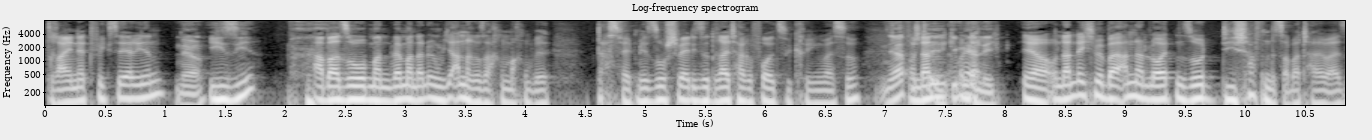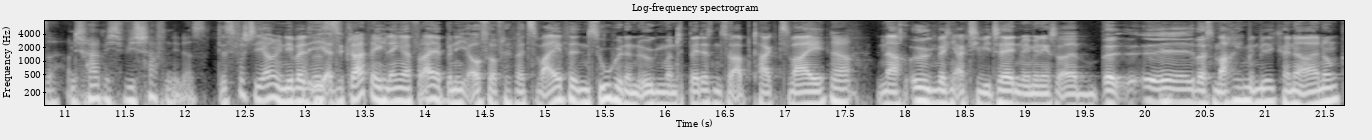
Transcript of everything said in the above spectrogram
drei Netflix-Serien, Ja. easy. Aber so, man, wenn man dann irgendwie andere Sachen machen will, das fällt mir so schwer, diese drei Tage voll zu kriegen, weißt du? Ja, und verstehe dann, ich, und ehrlich. Ja, und dann denke ich mir bei anderen Leuten so, die schaffen das aber teilweise. Und ich frage mich, wie schaffen die das? Das verstehe ich auch nicht, nee, weil ich, ist- also gerade wenn ich länger frei habe, bin ich auch so auf der verzweifelten Suche dann irgendwann spätestens so ab Tag zwei Ja. nach irgendwelchen Aktivitäten, wenn ich mir denke, so, äh, äh, was mache ich mit mir? Keine Ahnung.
